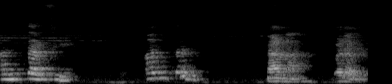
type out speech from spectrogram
અંતરથી. અંતર. ના ના બરાબર.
